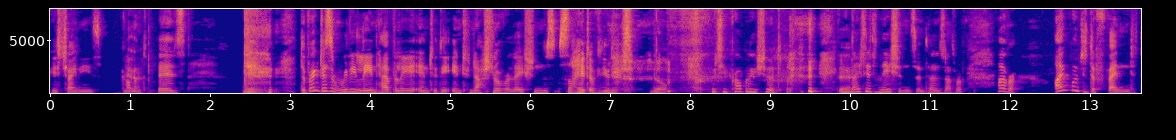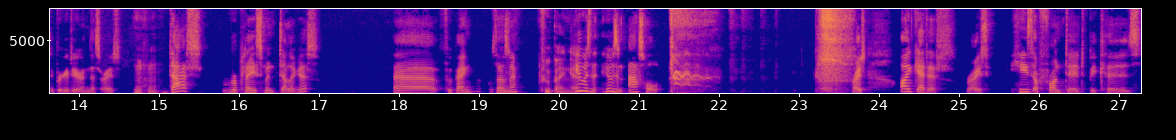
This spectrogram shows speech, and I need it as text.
he's Chinese Yeah. comment, is the brig doesn't really lean heavily into the international relations side of UNIT, No, which he probably should. Yeah. United Nations in terms of However, I'm going to defend the Brigadier in this, right? mm-hmm. That replacement delegate, uh, Fu Peng, was that his Mhm. name? Fupang. Yeah. He was he was an asshole. Right, I get it, right? He's affronted because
